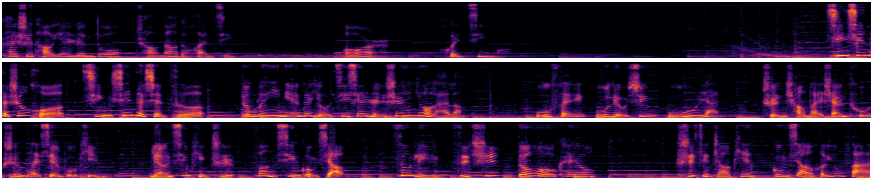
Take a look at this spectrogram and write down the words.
开始讨厌人多吵闹的环境，偶尔会寂寞。新鲜的生活，新鲜的选择，等了一年的有机鲜人参又来了。无肥、无硫熏、无污染，纯长白山土生的鲜补品，良心品质，放心功效，送礼自吃都 OK 哦。实景照片、功效和用法，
